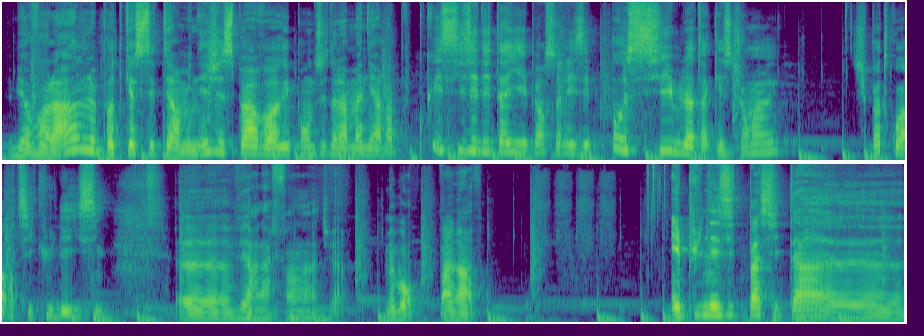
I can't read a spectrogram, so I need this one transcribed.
Et eh bien voilà, le podcast est terminé. J'espère avoir répondu de la manière la plus précise et détaillée et personnalisée possible à ta question, Marie. Je sais pas trop articuler ici. Euh, vers la fin, là, tu vois. Mais bon, pas grave. Et puis n'hésite pas si tu as euh,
